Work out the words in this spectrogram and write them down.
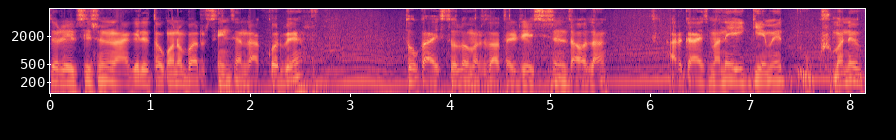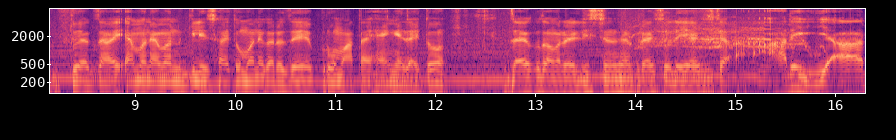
যাই রেল স্টেশনে না গেলে তখন আবার সিনসান রাগ করবে। তো গাইজ চলো আমরা তাড়াতাড়ি স্টেশনে যাওয়া যাক। আর গাইজ মানে এই গেমে মানে দু এক জায়গায় এমন এমন গিলিস হয় তো মনে করো যে পুরো মাথা হ্যাঙে যায় তো। যাই হোক, তো আমরা স্টেশনে প্রায় চলে আসছি আরে ইয়ার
